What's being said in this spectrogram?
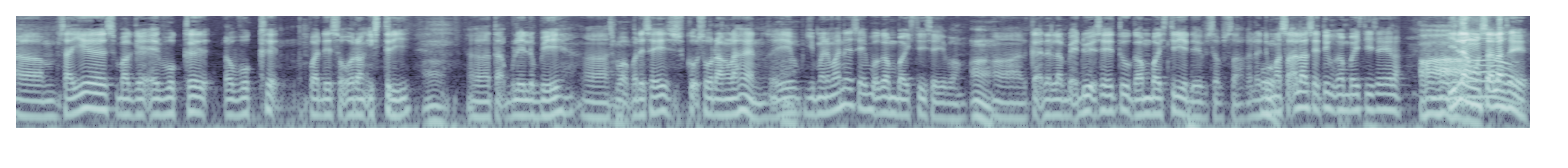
um, saya sebagai advocate advocate pada seorang isteri uh, tak boleh lebih. Uh, sebab pada saya cukup seorang lah kan. Saya pergi mana-mana saya buat gambar isteri saya bang. Uh, dekat dalam beg duit saya tu gambar isteri ada besar-besar. Kalau ada masalah saya tengok gambar isteri saya lah. Ah. hilang masalah saya.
